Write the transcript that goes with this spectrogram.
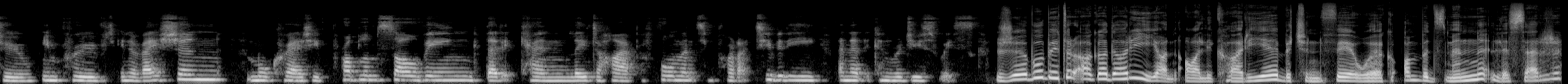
to improved innovation, more creative problem solving, that it can lead to higher performance and productivity, and that it can reduce risk. جبو بیتر آگاداری یان آلیکاری بچن فیرورک امبودزمن لسر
